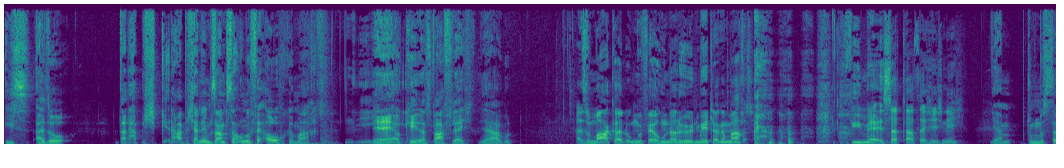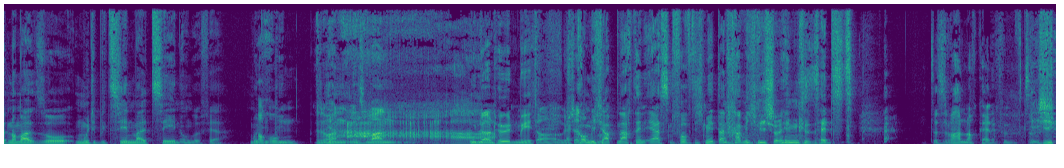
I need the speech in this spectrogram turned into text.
ist, also, das hab ich, das hab ich an dem Samstag ungefähr auch gemacht. Ja, okay, das war vielleicht, ja gut. Also Marc hat ungefähr 100 Höhenmeter gemacht. Wie mehr ist das tatsächlich nicht? Ja, du musst das nochmal so multiplizieren mal 10 ungefähr. Multipli- Warum? Es waren, es waren 100 Höhenmeter. hab Ja, komm, ich gemacht. hab nach den ersten 50 Metern habe ich mich schon hingesetzt. Das waren noch keine 50.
